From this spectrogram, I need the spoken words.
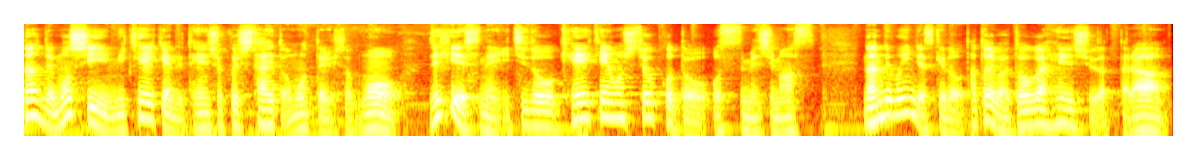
なのでもし未経験で転職したいと思っている人も是非ですね一度経験をしておくことをお勧めします。何でもいいんですけど例えば動画編集だったら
